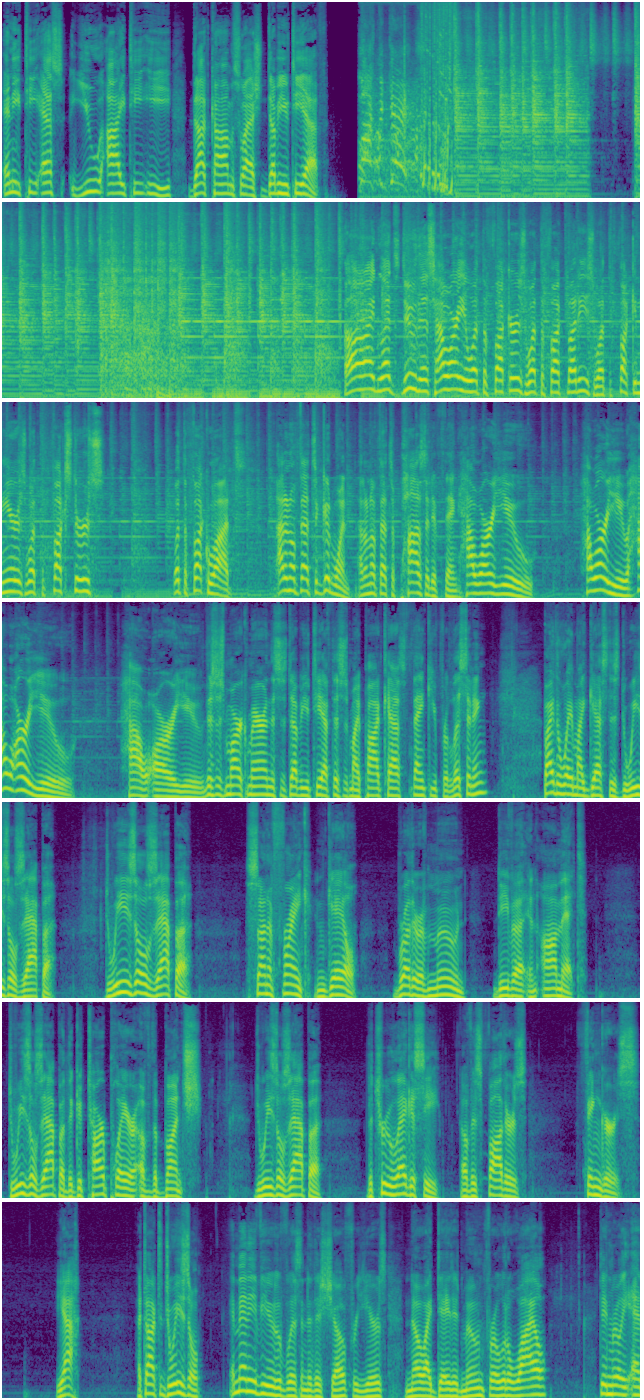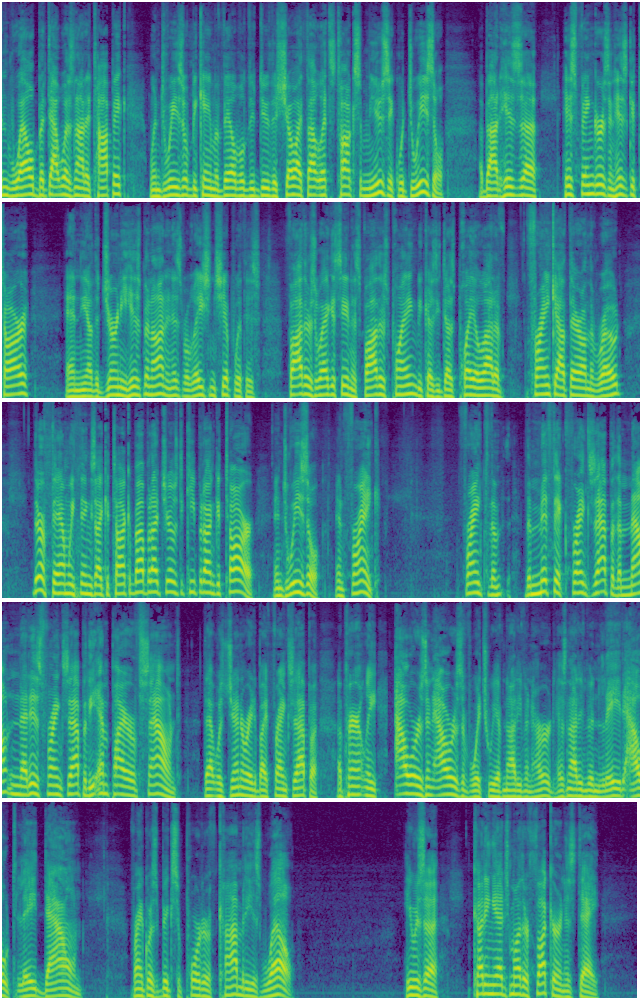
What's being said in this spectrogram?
N E T S U I T E dot com slash WTF. Lock the gate! All right, let's do this. How are you, what the fuckers, what the fuck buddies, what the fucking ears, what the fucksters, what the fuckwads? I don't know if that's a good one. I don't know if that's a positive thing. How are you? How are you? How are you? How are you? This is Marc Maron. This is WTF. This is my podcast. Thank you for listening. By the way, my guest is Dweezil Zappa. Dweezil Zappa, son of Frank and Gail, brother of Moon, Diva, and Ahmet. Dweezil Zappa, the guitar player of the bunch. Dweezil Zappa, the true legacy of his father's fingers. Yeah. I talked to Dweezil, and many of you who've listened to this show for years know I dated Moon for a little while. Didn't really end well, but that was not a topic. When Dweezil became available to do the show, I thought let's talk some music with Dweezil about his uh, his fingers and his guitar, and you know the journey he's been on and his relationship with his father's legacy and his father's playing because he does play a lot of Frank out there on the road. There are family things I could talk about, but I chose to keep it on guitar and Dweezil and Frank. Frank, the the mythic Frank Zappa, the mountain that is Frank Zappa, the empire of sound that was generated by Frank Zappa. Apparently, hours and hours of which we have not even heard, has not even been laid out, laid down. Frank was a big supporter of comedy as well. He was a cutting edge motherfucker in his day,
